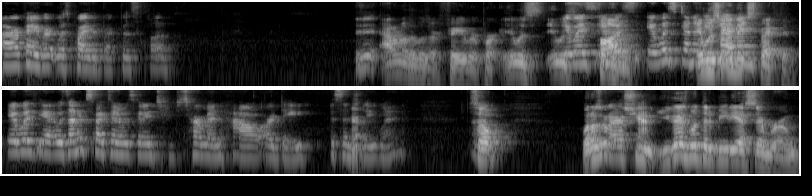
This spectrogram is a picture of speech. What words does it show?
Our favorite was probably the Breakfast Club. eh, I don't know if it was our favorite part. It was it was, it was fun. It was, it was gonna It was unexpected. It was yeah. It was unexpected. It was going to determine how our day essentially went. So, what I was going to ask you, you guys went to the BDSM room.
